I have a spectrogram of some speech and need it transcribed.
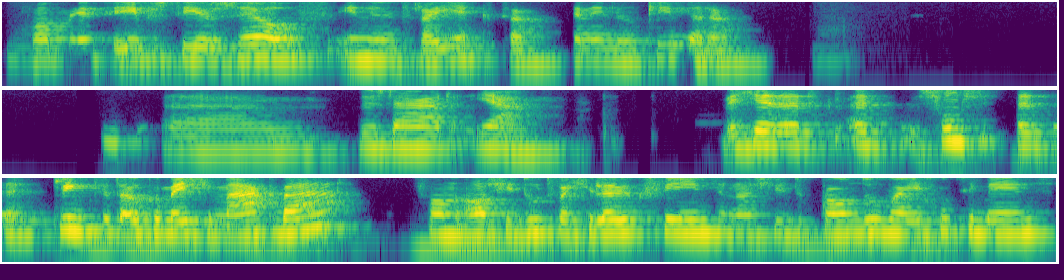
Want mensen investeren zelf in hun trajecten en in hun kinderen. Um, dus daar, ja. Weet je, het, het soms het, klinkt het ook een beetje maakbaar. Van als je doet wat je leuk vindt en als je kan doen waar je goed in bent.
